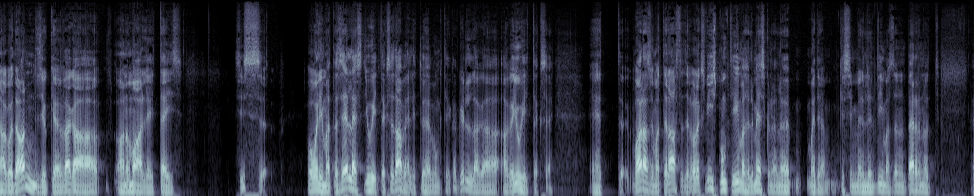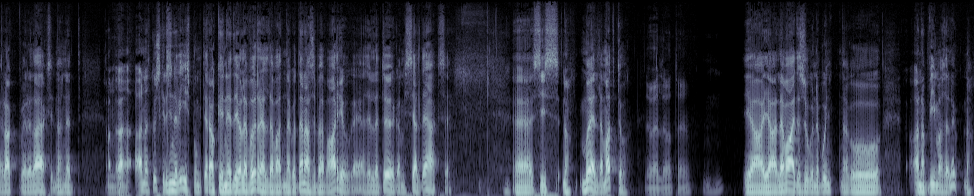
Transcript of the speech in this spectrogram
nagu ta on, sihuke väga anomaaliaid täis, siis hoolimata sellest juhitakse tabelit ühe punktiga küll, aga, aga juhitakse. et varasematel aastatel oleks viis punkti viimasele meeskonnale, ma ei tea, kes siin meil need viimased on, Pärnud, Rakvered ajaksid, noh need mm -hmm. annad kuskile sinna viis punkti ära, okei okay,, need ei ole võrreldavad nagu tänase päeva Harjuga ja selle tööga, mis seal tehakse, siis noh, mõeldamatu öeldamata jah. ja, ja Levadia-sugune punt nagu annab viimasele, noh,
